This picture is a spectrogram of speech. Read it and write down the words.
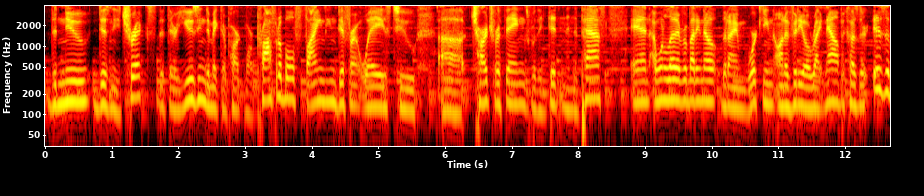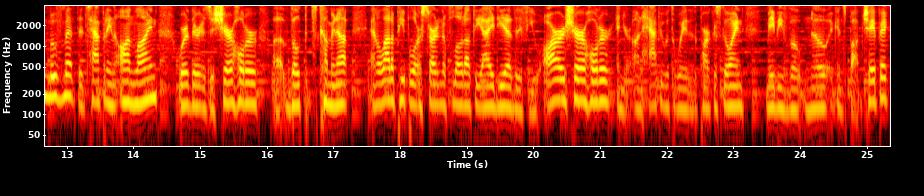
the new Disney tricks that they're using to make their park more profitable, finding different ways to uh, charge for things where they didn't in the past. And I want to let everybody know that I'm working on a video right now because there is a movement that's happening online where there is a shareholder uh, vote that's coming up. And a lot of people are starting to float out the idea that if you are a shareholder and you're unhappy with the way that the park is going, maybe vote no against Bob Chapek.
